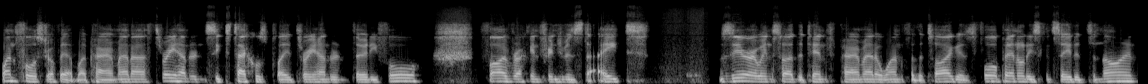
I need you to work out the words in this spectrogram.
One forced dropout by Parramatta. 306 tackles, played 334. Five ruck infringements to eight zero inside the 10 for Parramatta, one for the Tigers. Four penalties conceded to nine,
